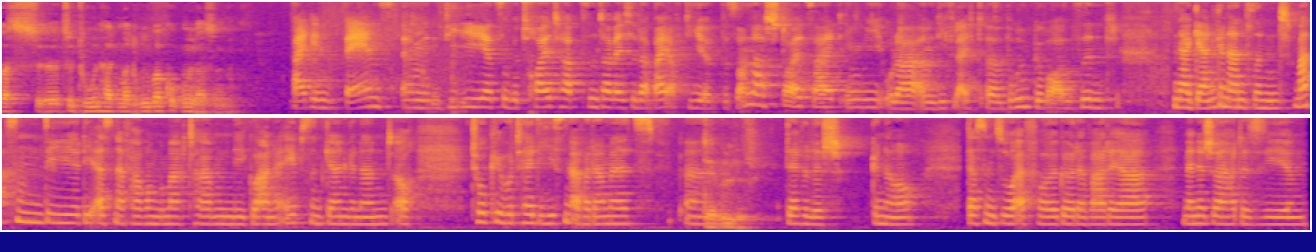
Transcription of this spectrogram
was äh, zu tun hat, mal drüber gucken lassen. Bei den Bands, ähm, die ihr jetzt so betreut habt, sind da welche dabei, auf die ihr besonders stolz seid irgendwie oder ähm, die vielleicht äh, berühmt geworden sind? Na, gern genannt sind Matzen, die die ersten Erfahrungen gemacht haben. Die Guana Apes sind gern genannt. Auch Tokyo Hotel, die hießen aber damals... Ähm, Devilish. Devilish, genau. Das sind so Erfolge. Da war der Manager, hatte sie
